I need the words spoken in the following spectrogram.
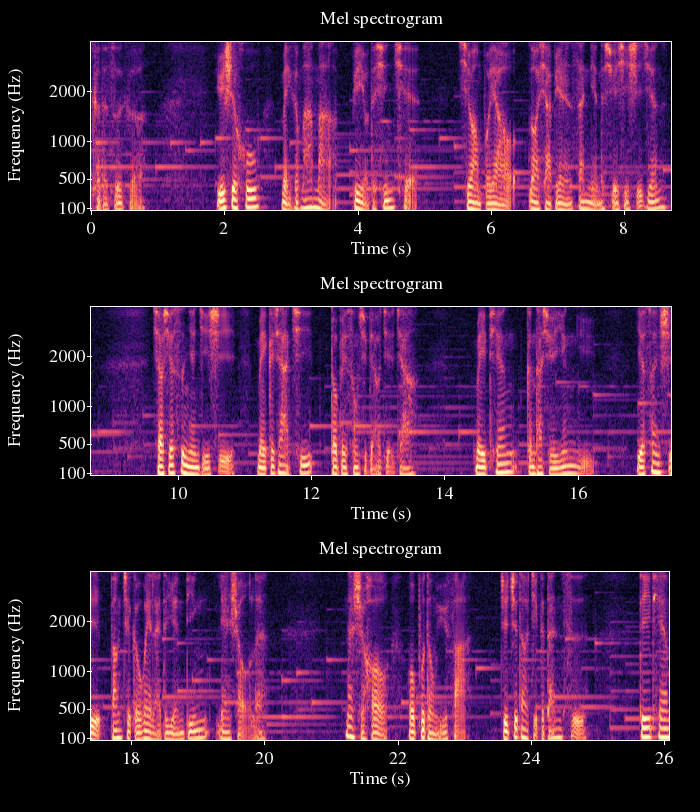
课的资格，于是乎。每个妈妈必有的心切，希望不要落下别人三年的学习时间。小学四年级时，每个假期都被送去表姐家，每天跟她学英语，也算是帮这个未来的园丁练手了。那时候我不懂语法，只知道几个单词。第一天，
